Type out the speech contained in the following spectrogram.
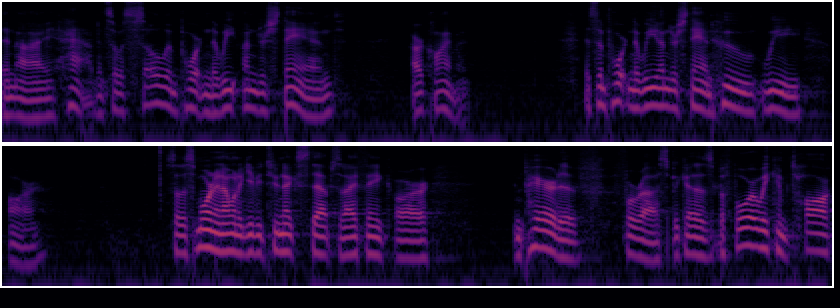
and I have. And so it's so important that we understand our climate. It's important that we understand who we are. So this morning, I want to give you two next steps that I think are imperative for us because before we can talk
